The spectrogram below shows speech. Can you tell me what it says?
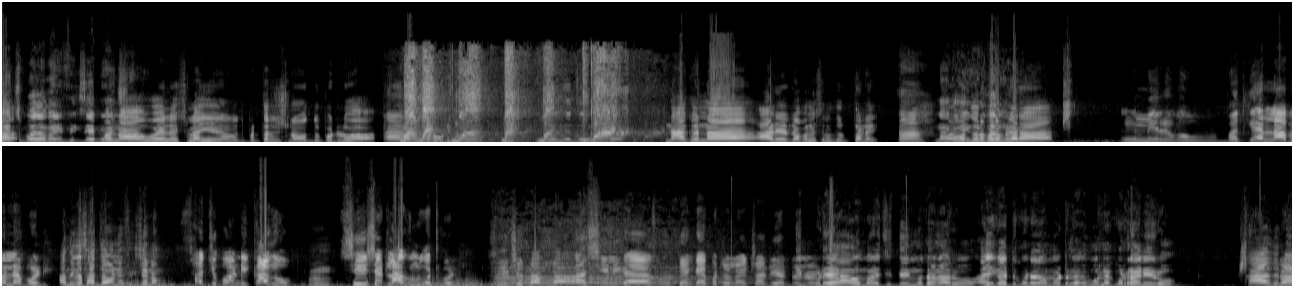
చచ్చిపోదామని ఫిక్స్ అయిపోయి. ఓఎల్ఎక్స్లో పెడతారు చూసినావు దుప్పట్లు? ఆ దుప్పట్లు కూడా నాకన్నా ఆడే డబల్ ఎక్స్ఎల్ దొరుకుతున్నాయి. దొరకడం లేరా? మీరు బతికే లాభం లేకపోండి అందుకే సర్దామని ఫిక్స్ అయినాం. చచ్చిపోండి కాదు. సీసెట్ లాగులు కట్టుకోండి. సీక్ షర్ట్ లాగలా? ఆ శీనికాయలు టెంకాయ పట్టలు అంటున్నాడు. ఇప్పుడే అవమానించి దెంగుతున్నారు. అవి కట్టుకుంటే నా మొట్టలో ఊర్లో కూడా రానిరు. కాదురా.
